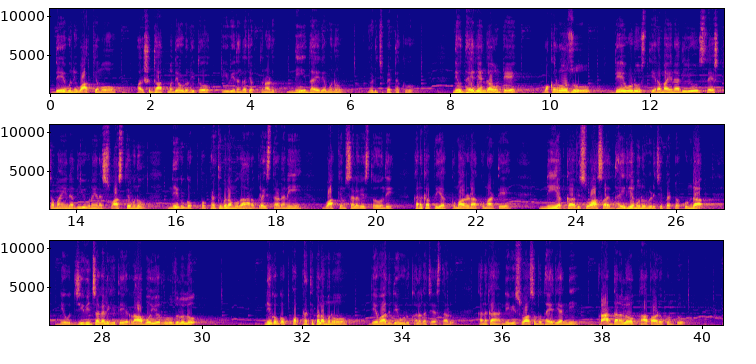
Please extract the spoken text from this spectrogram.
దేవుని వాక్యము పరిశుద్ధాత్మ దేవుడు నీతో ఈ విధంగా చెప్తున్నాడు. నీ ధైర్యమును విడిచిపెట్టకు. నీవు ధైర్యంగా ఉంటే ఒకరోజు దేవుడు స్థిరమైనదియు శ్రేష్టమైనదియునైన స్వాస్థ్యమును నీకు గొప్ప ప్రతిఫలముగా అనుగ్రహిస్తాడని వాక్యం సెలవిస్తోంది. కనుక ప్రియ కుమారుడా కుమార్తె నీ యొక్క విశ్వాస ధైర్యమును విడిచిపెట్టకుండా నీవు జీవించగలిగితే రాబోయే రోజులలో నీకు గొప్ప ప్రతిఫలమును దేవాది దేవుడు కలగచేస్తాడు. కనుక నీ విశ్వాసము ధైర్యాన్ని ప్రార్థనలో కాపాడుకుంటూ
